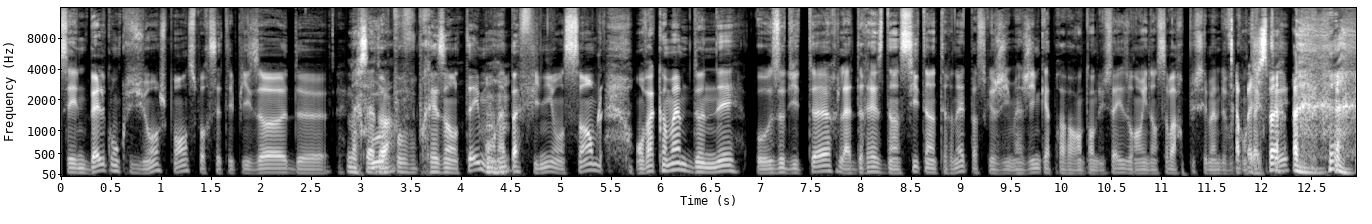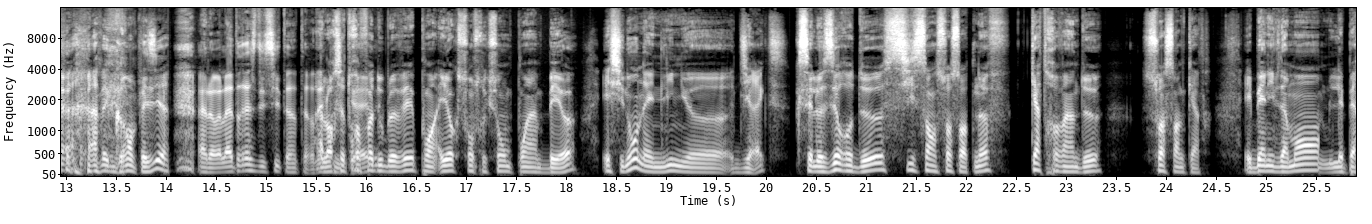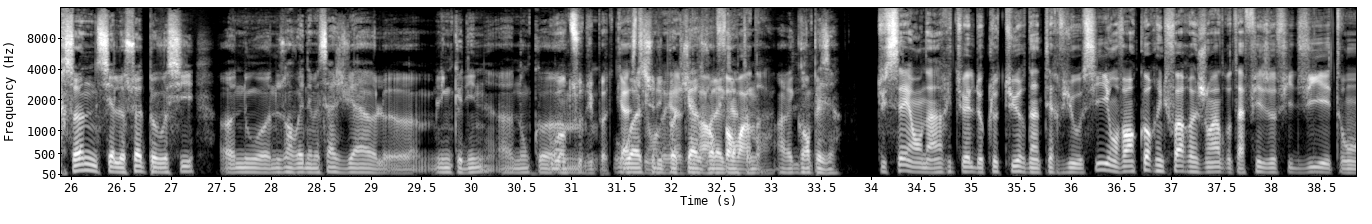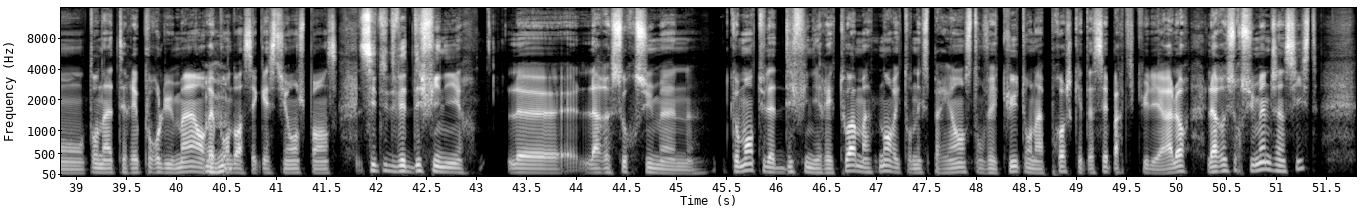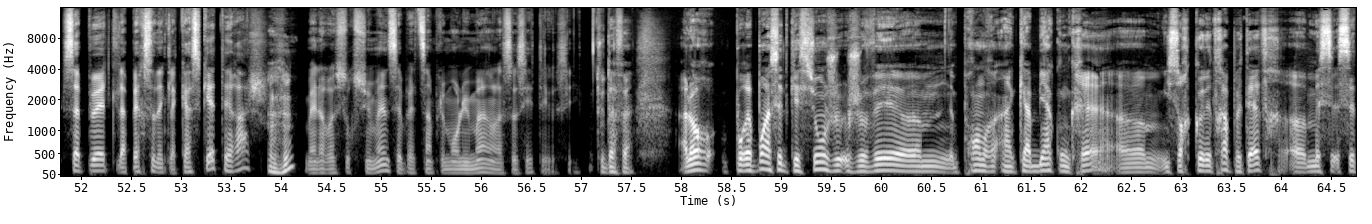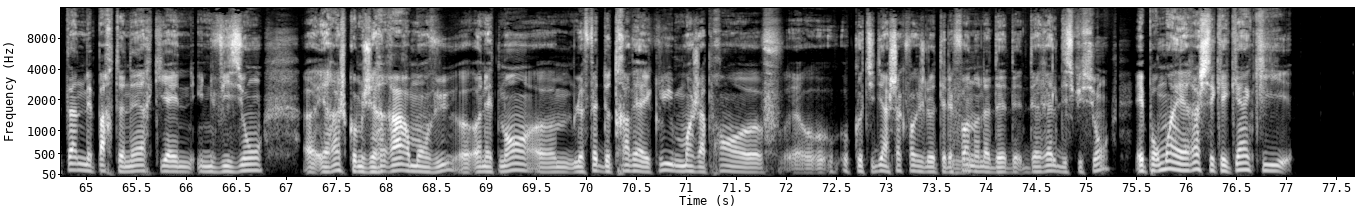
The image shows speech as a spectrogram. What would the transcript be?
C'est une belle conclusion, je pense, pour cet épisode euh, Merci à toi. pour vous présenter, mais on n'a Mhm. pas fini ensemble. On va quand même donner aux auditeurs l'adresse d'un site internet parce que j'imagine qu'après avoir entendu ça, ils auront envie d'en savoir plus et même de vous Ah bah, contacter. Avec grand plaisir. Alors, l'adresse du site internet. Alors, c'est www.eoxconstruction.be. Et sinon, on a une ligne euh, directe. C'est le 02 669 82 64. Et bien évidemment, les personnes, si elles le souhaitent, peuvent aussi euh, nous, euh, nous envoyer des messages via le LinkedIn. euh, donc, Ou en euh, dessous du podcast, Ou en dessous du podcast, voilà, exactement. Avec grand plaisir. Tu sais, on a un rituel de clôture d'interview aussi. On va encore une fois rejoindre ta philosophie de vie et ton, ton intérêt pour l'humain en Mhm. répondant à ces questions, je pense. Si tu devais définir le- la ressource humaine, Comment tu la définirais toi maintenant avec ton expérience, ton vécu, ton approche qui est assez particulière? Alors, la ressource humaine, j'insiste, ça peut être la personne avec la casquette RH, Mhm. mais la ressource humaine, ça peut être simplement l'humain dans la société aussi. Tout à fait. Alors, pour répondre à cette question, je, je vais euh, prendre un cas bien concret. Euh, il se reconnaîtra peut-être, euh, mais c'est un de mes partenaires qui a une, une vision RH comme j'ai rarement vu, honnêtement. Le fait de travailler avec lui, moi, j'apprends au, au quotidien. À chaque fois que je le téléphone, Mhm. on a des, des- des réelles discussions. Et pour moi, RH, c'est quelqu'un qui,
